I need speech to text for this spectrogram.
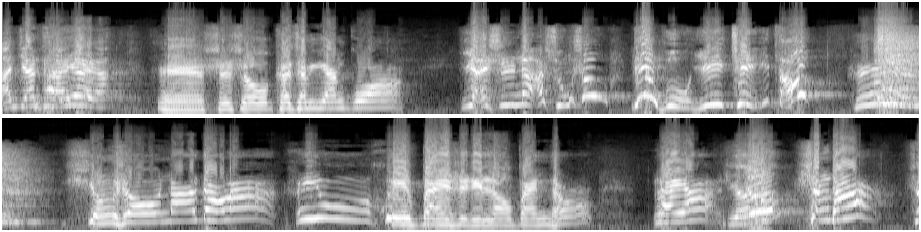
看见太爷，呃，尸首可曾验过？验尸那凶手两步一起走。嗯，凶手拿到了。哎呦，会办事的老班头，来呀！有升堂。是。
